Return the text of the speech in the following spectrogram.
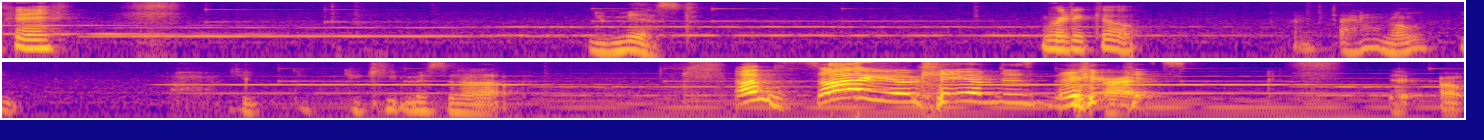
Okay, You missed. where'd it go? I, I don't know. You, you, you keep missing it up. I'm sorry, okay? I'm just nervous. There- Oh.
